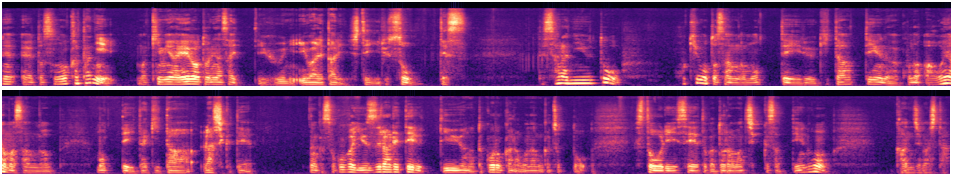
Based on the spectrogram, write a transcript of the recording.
ねえー、とその方に、まあ「君は映画を撮りなさい」っていうふうに言われたりしているそうです。でさらに言うと沖本さんが持っているギターっていうのがこの青山さんが持っていたギターらしくてなんかそこが譲られてるっていうようなところからもなんかちょっとストーリー性とかドラマチックさっていうのを感じました。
